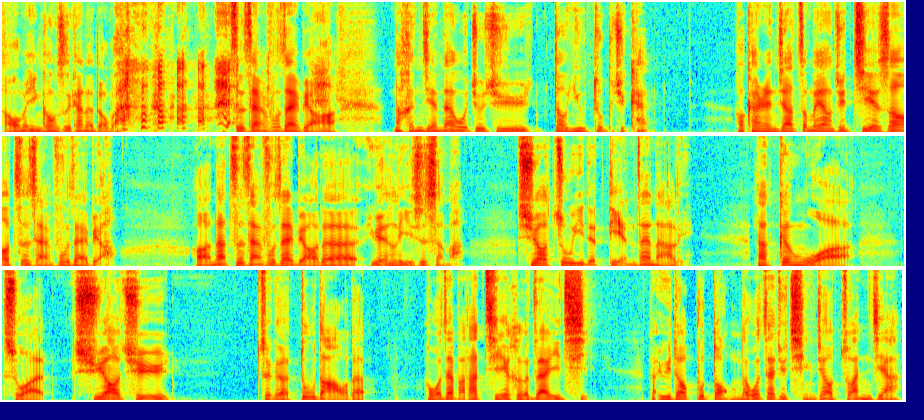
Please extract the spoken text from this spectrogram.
好，我们音控师看得懂吧？资产负债表哈，那很简单，我就去到 YouTube 去看，好看人家怎么样去介绍资产负债表啊？那资产负债表的原理是什么？需要注意的点在哪里？那跟我所需要去这个督导的，我再把它结合在一起。那遇到不懂的，我再去请教专家。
